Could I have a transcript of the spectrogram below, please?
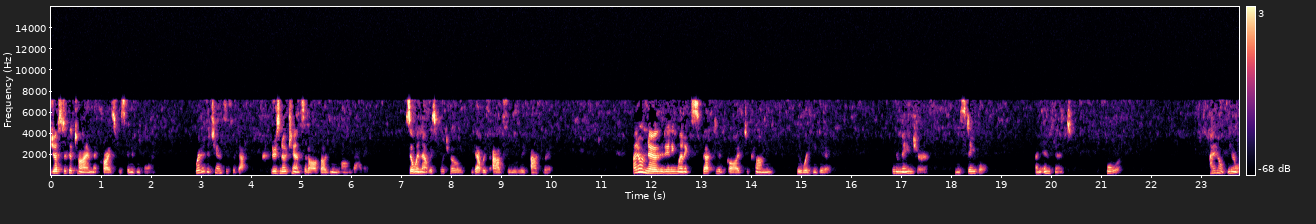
just at the time that Christ was going to be born? What are the chances of that? There's no chance at all. God knew all about it. So when that was foretold, that was absolutely accurate. I don't know that anyone expected God to come the way he did. In a manger, in a stable, an infant, poor. I don't know,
